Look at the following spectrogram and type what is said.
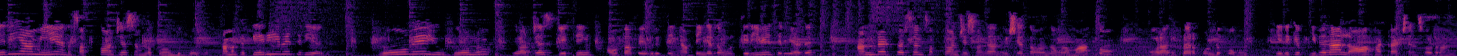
தெரியாமையே அந்த சப்கான்சியஸ் நம்மளை கொண்டு போகும். நமக்கு தெரியவே தெரியாது. No way you don't know you are just getting out of everything அப்படிங்கிறது உங்களுக்கு தெரியவே தெரியாது. ஹண்ட்ரட் பர்சன்ட் சப்கான்சியஸ் வந்து அந்த விஷயத்த வந்து உங்களை மாத்தும். உங்களை அதுக்குள்ள கொண்டு போகும். இதுக்கு இதுதான் லா ஆஃப் அட்ராக்ஷன் சொல்றாங்க.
